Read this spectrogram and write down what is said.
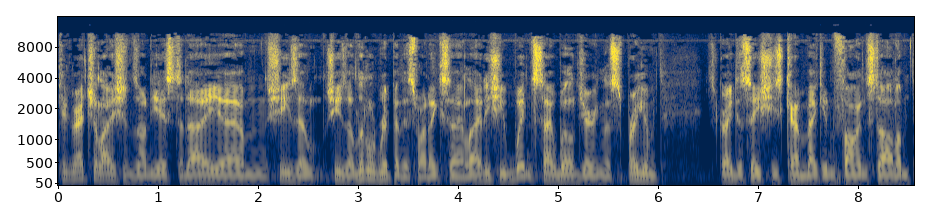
congratulations on yesterday. Um, she's a she's a little ripper, this one, XO lady. She went so well during the spring. It's great to see she's come back in fine style. And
